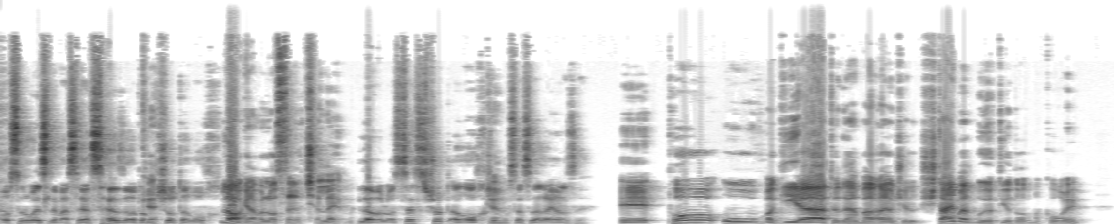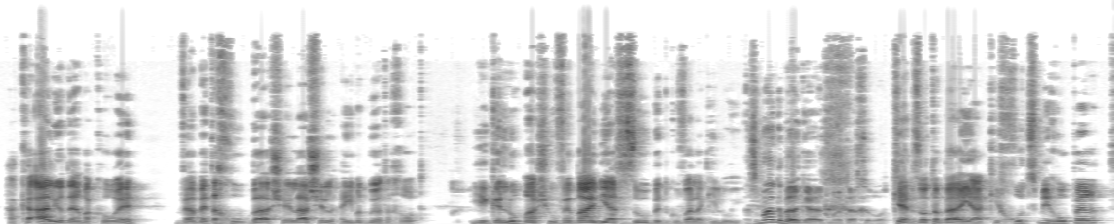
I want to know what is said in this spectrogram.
אורסון ווילס למעשה עשה זה עוד פעם כן. שוט ארוך. לא כן אבל לא סרט שלם. לא אבל הוא עושה שוט ארוך כן. שמבוסס על הרעיון הזה. פה הוא מגיע אתה יודע מהרעיון של שתיים מהדמויות יודעות מה קורה הקהל יודע מה קורה והמתח הוא בשאלה של האם הדמויות האחרות יגלו משהו ומה הם יעשו בתגובה לגילוי. אז בוא נדבר רגע על הדמויות האחרות. כן זאת הבעיה כי חוץ מרופרט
